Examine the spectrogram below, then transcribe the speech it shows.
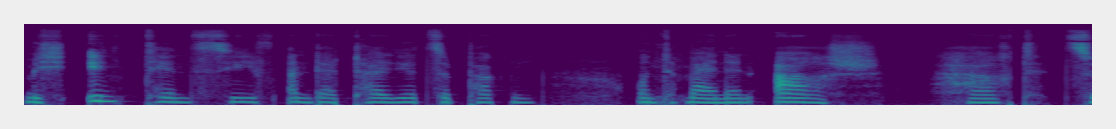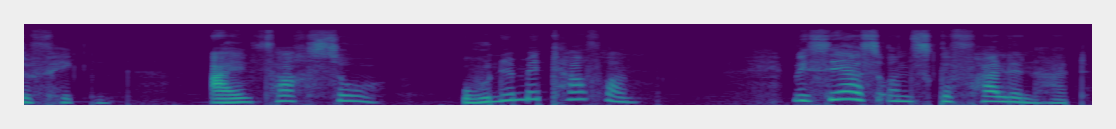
mich intensiv an der Taille zu packen und meinen Arsch hart zu ficken. Einfach so, ohne Metaphern. Wie sehr es uns gefallen hat,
